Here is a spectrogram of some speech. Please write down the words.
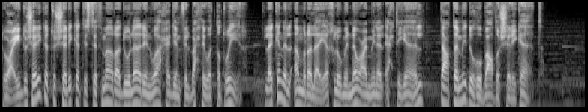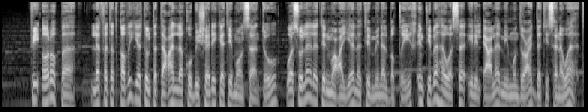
تعيد شركة الشركة استثمار دولار واحد في البحث والتطوير. لكن الأمر لا يخلو من نوع من الاحتيال تعتمده بعض الشركات في أوروبا لفتت قضية تتعلق بشركة مونسانتو وسلالة معينة من البطيخ انتباه وسائل الإعلام منذ عدة سنوات،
